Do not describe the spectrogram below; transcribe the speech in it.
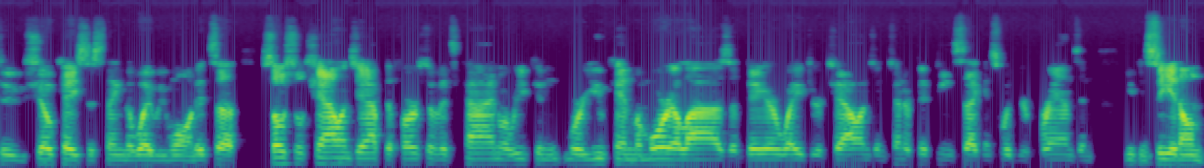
to showcase this thing the way we want. It's a social challenge app, the first of its kind, where you can where you can memorialize a dare wager challenge in 10 or 15 seconds with your friends, and you can see it on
